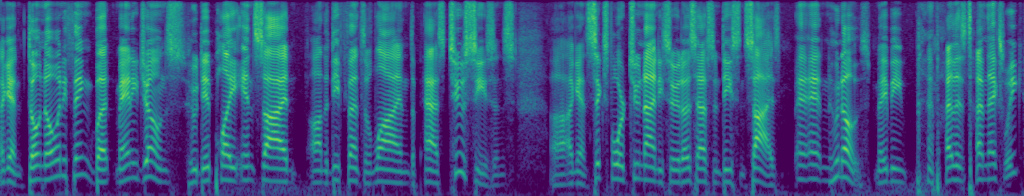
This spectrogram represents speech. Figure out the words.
again, don't know anything, but Manny Jones, who did play inside on the defensive line the past two seasons, uh, again, 6'4", 290, so he does have some decent size. And, and who knows? Maybe by this time next week,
